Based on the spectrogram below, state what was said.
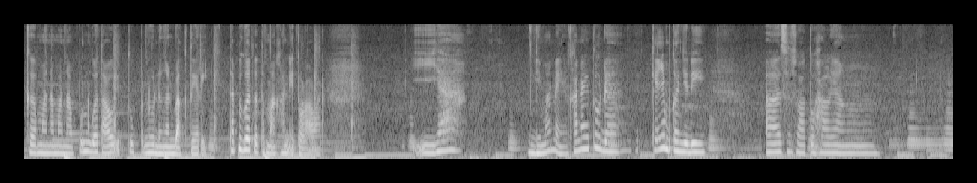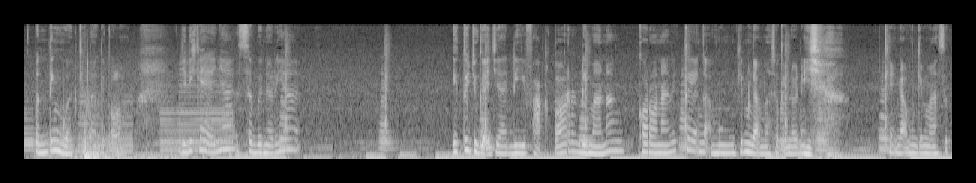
ke mana-mana pun gue tahu itu penuh dengan bakteri. Tapi gue tetap makan itu lawar. Iya gimana ya? Karena itu udah kayaknya bukan jadi uh, sesuatu hal yang penting buat kita gitu loh jadi kayaknya sebenarnya itu juga jadi faktor di mana corona ini kayak nggak mungkin nggak masuk Indonesia. Kayak nggak mungkin masuk.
